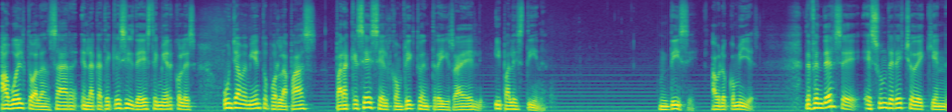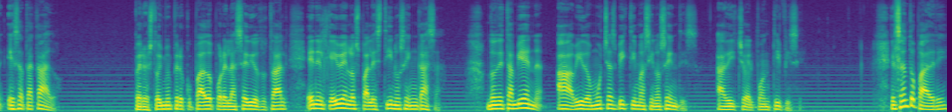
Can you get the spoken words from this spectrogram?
ha vuelto a lanzar en la catequesis de este miércoles un llamamiento por la paz para que cese el conflicto entre Israel y Palestina. Dice, abro comillas, defenderse es un derecho de quien es atacado, pero estoy muy preocupado por el asedio total en el que viven los palestinos en Gaza, donde también ha habido muchas víctimas inocentes, ha dicho el pontífice. El Santo Padre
